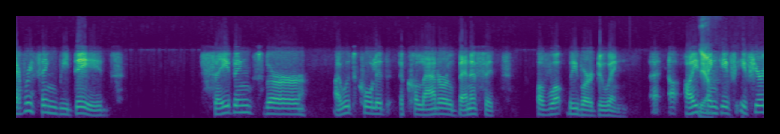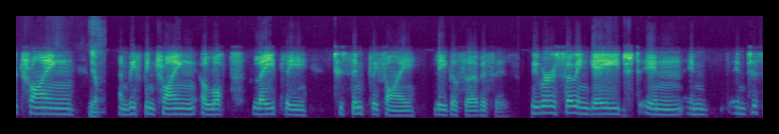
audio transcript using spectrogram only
everything we did, savings were I would call it a collateral benefit of what we were doing. I, I yeah. think if if you're trying, yep. and we've been trying a lot lately to simplify legal services we were so engaged in in in just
